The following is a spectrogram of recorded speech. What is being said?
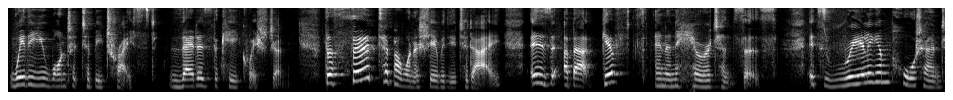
whether you want it to be traced. That is the key question. The third tip I want to share with you today is about gifts and inheritances. It's really important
